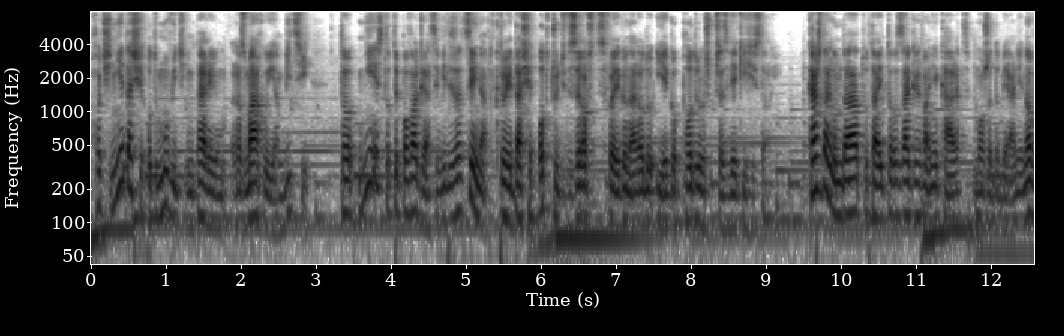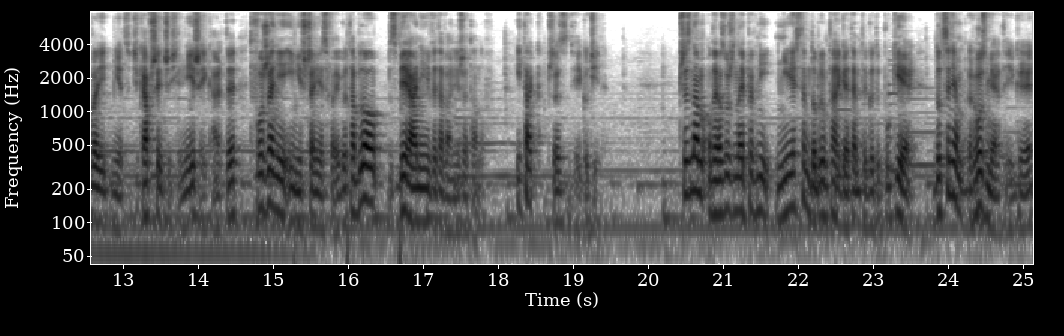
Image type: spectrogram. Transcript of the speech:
Choć nie da się odmówić imperium rozmachu i ambicji, to nie jest to typowa gra cywilizacyjna, w której da się odczuć wzrost swojego narodu i jego podróż przez wieki historii. Każda runda tutaj to zagrywanie kart, może dobieranie nowej, nieco ciekawszej czy silniejszej karty, tworzenie i niszczenie swojego tableau, zbieranie i wydawanie żetonów. I tak przez dwie godziny. Przyznam od razu, że najpewniej nie jestem dobrym targetem tego typu gier. Doceniam rozmiar tej gry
